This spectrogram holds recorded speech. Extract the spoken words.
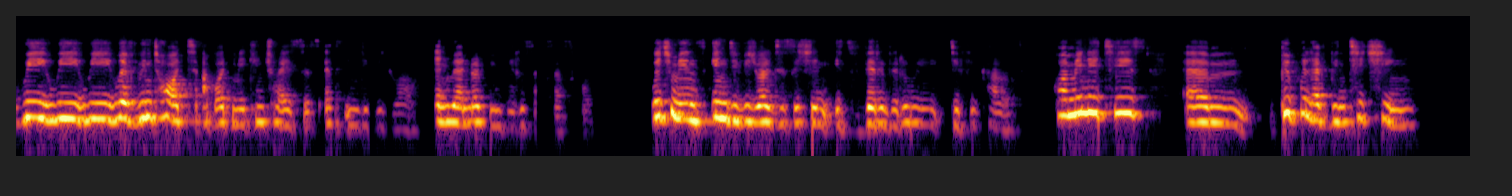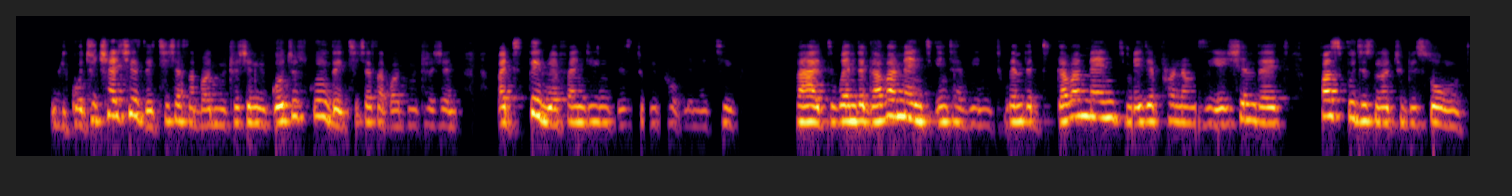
we, we, we, we have been taught about making choices as individuals, and we are not being very successful, which means individual decision is very, very difficult. Communities, um, people have been teaching. We go to churches, they teach us about nutrition. We go to school, they teach us about nutrition. But still, we're finding this to be problematic. But when the government intervened, when the government made a pronunciation that fast food is not to be sold,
